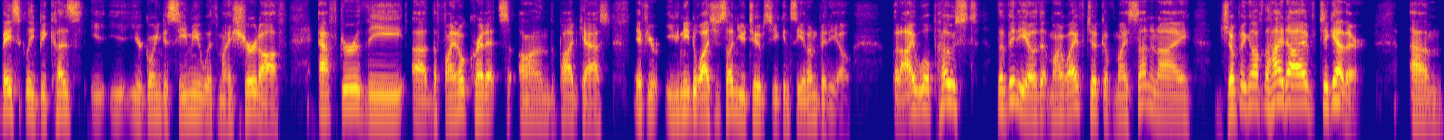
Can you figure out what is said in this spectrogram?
basically because y- you're going to see me with my shirt off after the uh, the final credits on the podcast. If you're you need to watch this on YouTube so you can see it on video, but I will post the video that my wife took of my son and I jumping off the high dive together. Um,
